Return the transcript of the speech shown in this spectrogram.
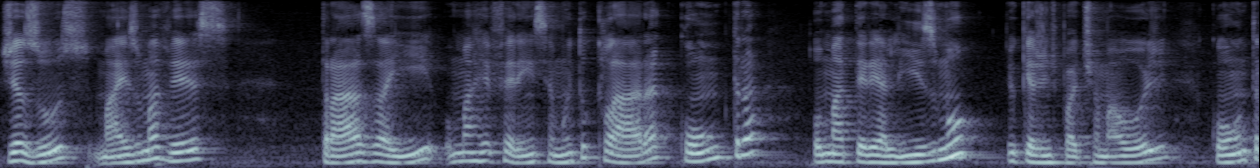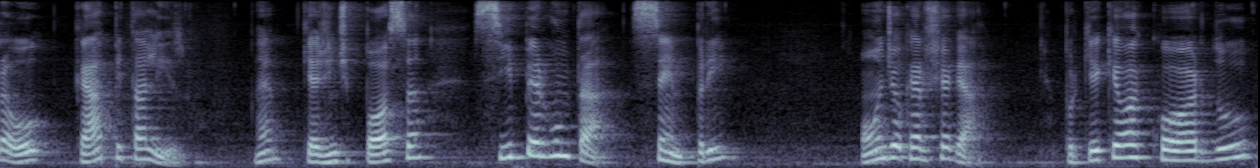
Jesus, mais uma vez, traz aí uma referência muito clara contra o materialismo e o que a gente pode chamar hoje contra o capitalismo, né? Que a gente possa se perguntar sempre onde eu quero chegar. Por que, que eu acordo,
